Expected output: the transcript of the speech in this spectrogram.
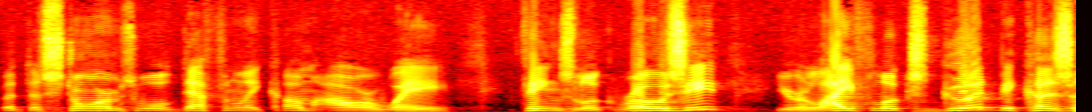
but the storms will definitely come our way. Things look rosy. Your life looks good because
